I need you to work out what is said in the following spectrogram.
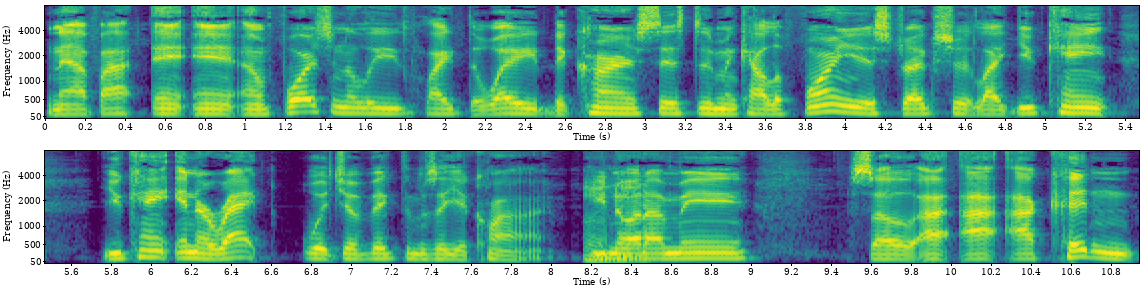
Now, if I and, and unfortunately, like the way the current system in California is structured, like you can't you can't interact with your victims of your crime. You know what I mean? So I, I I couldn't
